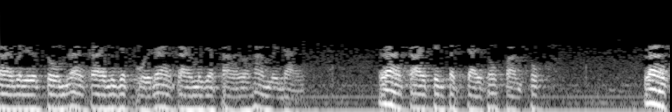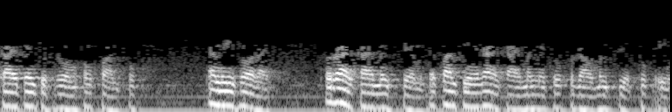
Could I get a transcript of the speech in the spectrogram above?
กายมันจะโทรมร่างกายมันจะป่วยร่างกายมันจะตายเราห้ามไม่ได้ ร่างกายเป็นปัจจัยของความทุกข์ร่างกายเป็นจุดรวมของความทุกข์ ถ้ามีเพราะอะไรเพราะร่างกายมันเสื่อม แต่ความจริงร่างกายมันไม่ทุกข์เรา มันเสื่อมทุกข์เอง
